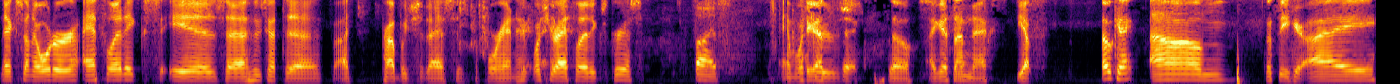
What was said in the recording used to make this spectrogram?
Next on the order, athletics is uh, who's got the? I probably should ask this beforehand. Who- What's your athletics, Chris? Five. And I what's got yours? six, so I guess I'm next. Yep. Okay. Um, let's see here. I,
